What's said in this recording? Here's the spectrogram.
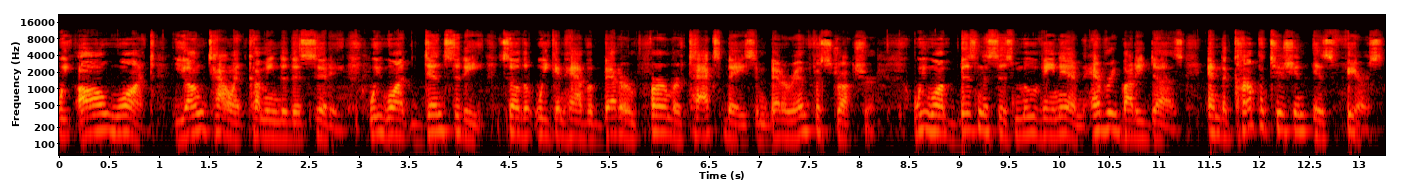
We all want young talent coming to this city. We want density so that we can have a better, firmer tax base and better infrastructure. We want businesses moving in. Everybody does. And the competition is fierce.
